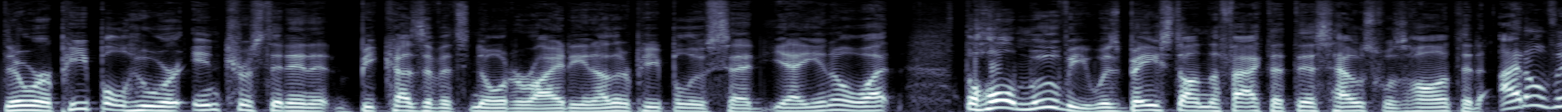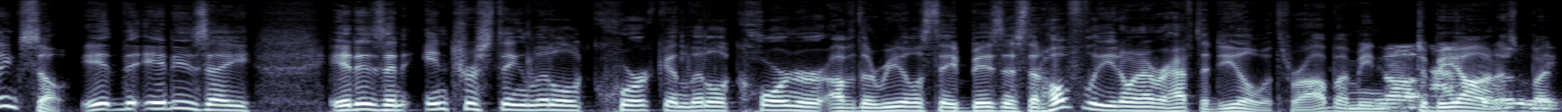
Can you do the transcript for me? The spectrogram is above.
there were people who were interested in it because of its notoriety, and other people who said, "Yeah, you know what? The whole movie was based on the fact that this house was haunted." I don't think so. It, it is a it is an interesting little quirk and little corner of the real estate business that hopefully you don't ever have to deal with, Rob. I mean, No, to be honest, but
